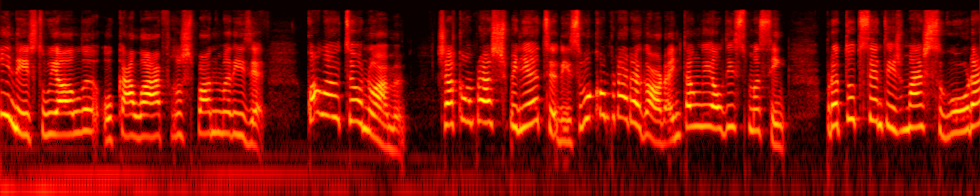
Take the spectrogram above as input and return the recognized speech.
E nisto ele, o Calaf, responde-me a dizer: Qual é o teu nome? Já compraste os bilhetes? Eu disse: Vou comprar agora. Então ele disse-me assim: Para tu te sentires mais segura,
